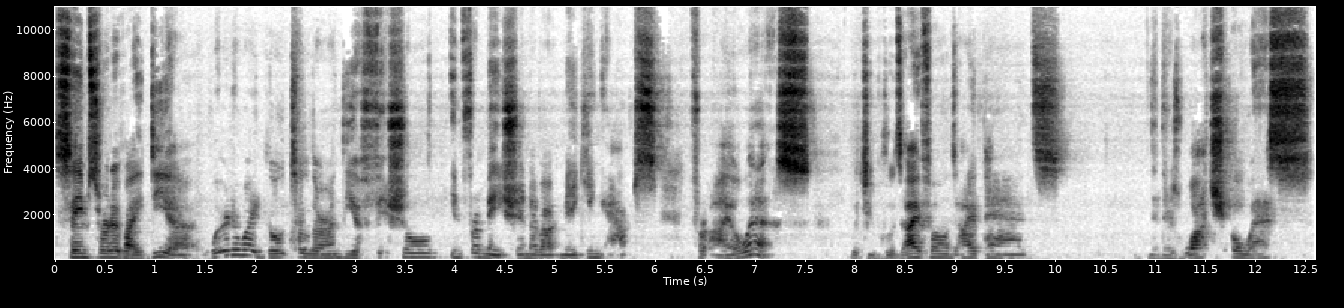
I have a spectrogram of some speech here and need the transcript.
Same sort of idea. Where do I go to learn the official information about making apps for iOS? Which includes iPhones, iPads, then there's Watch OS,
